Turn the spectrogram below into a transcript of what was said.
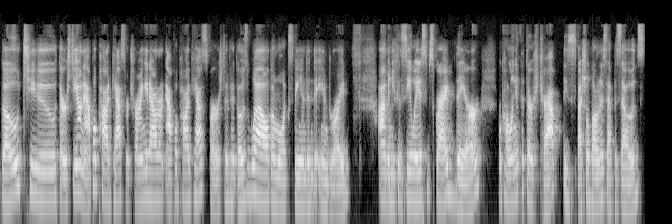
go to Thirsty on Apple Podcasts. We're trying it out on Apple Podcasts first. If it goes well, then we'll expand into Android. Um, and you can see a way to subscribe there. We're calling it the Thirst Trap, these special bonus episodes.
